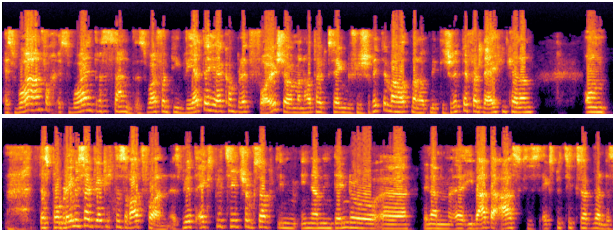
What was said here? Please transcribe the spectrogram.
Es war einfach, es war interessant. Es war von die Werte her komplett falsch, aber man hat halt gesehen, wie viele Schritte man hat. Man hat mit die Schritte vergleichen können. Und das Problem ist halt wirklich das Radfahren. Es wird explizit schon gesagt im, in einem Nintendo, äh, in einem äh, Iwata Ask ist explizit gesagt worden, dass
